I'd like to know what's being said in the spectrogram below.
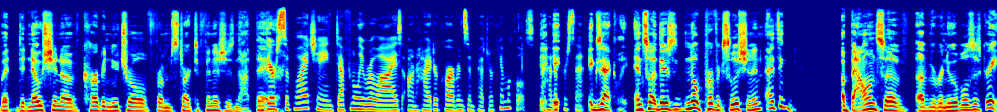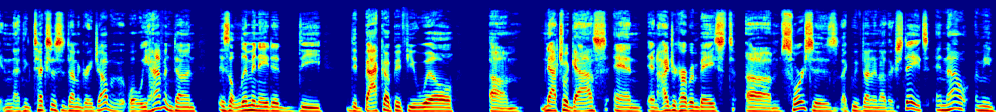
but the notion of carbon neutral from start to finish is not there. Their supply chain definitely relies on hydrocarbons and petrochemicals. It- 100%. Exactly. And so there's no perfect solution. And I think a balance of, of renewables is great. And I think Texas has done a great job of it. What we haven't done is eliminated the the backup, if you will, um, natural gas and and hydrocarbon based um, sources like we've done in other states. And now, I mean,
